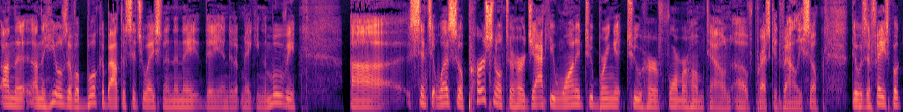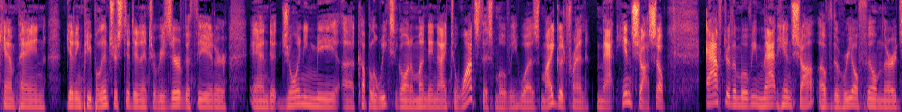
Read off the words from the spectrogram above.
on the on the heels of a book about the situation, and then they they ended up making the movie uh, since it was so personal to her, Jackie wanted to bring it to her former hometown of Prescott Valley. So there was a Facebook campaign getting people interested in it to reserve the theater. And joining me a couple of weeks ago on a Monday night to watch this movie was my good friend, Matt Hinshaw. So after the movie, Matt Hinshaw of the Reel Film Nerds,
